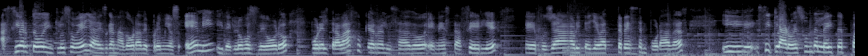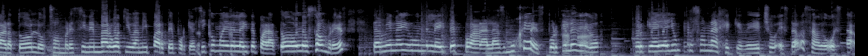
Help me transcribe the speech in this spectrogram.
acierto, incluso ella es ganadora de premios Emmy y de Globos de Oro por el trabajo que ha realizado en esta serie, pues ya ahorita lleva tres temporadas. Y sí, claro, es un deleite para todos los hombres. Sin embargo, aquí va mi parte, porque así como hay deleite para todos los hombres, también hay un deleite para las mujeres. ¿Por qué le digo? Porque ahí hay un personaje que de hecho está basado o está,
